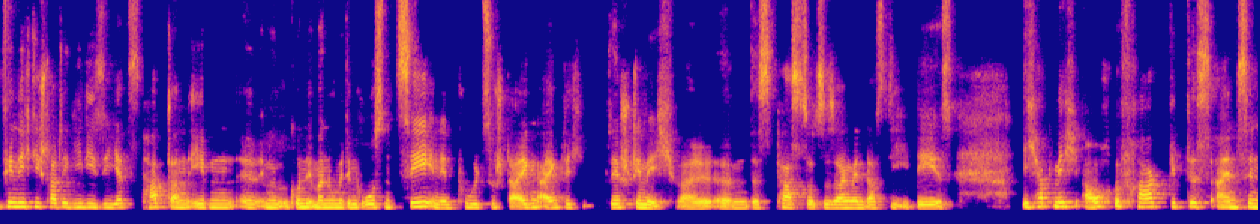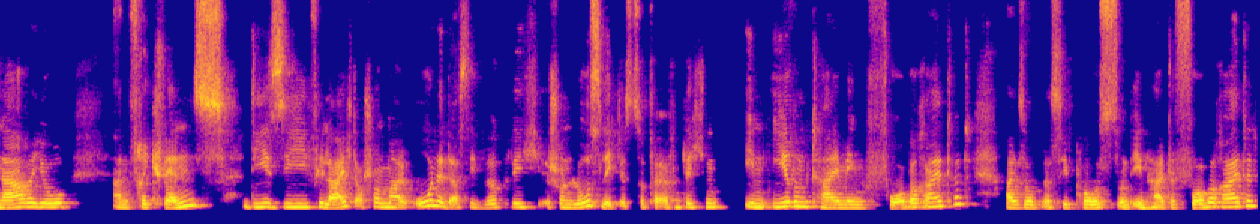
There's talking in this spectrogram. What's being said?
finde ich die Strategie, die sie jetzt hat, dann eben äh, im Grunde immer nur mit dem großen C in den Pool zu steigen, eigentlich sehr stimmig, weil ähm, das passt sozusagen, wenn das die Idee ist. Ich habe mich auch gefragt, gibt es ein Szenario an Frequenz, die sie vielleicht auch schon mal, ohne dass sie wirklich schon loslegt, es zu veröffentlichen, in ihrem Timing vorbereitet, also dass sie Posts und Inhalte vorbereitet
